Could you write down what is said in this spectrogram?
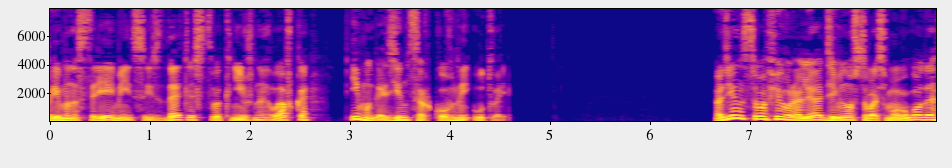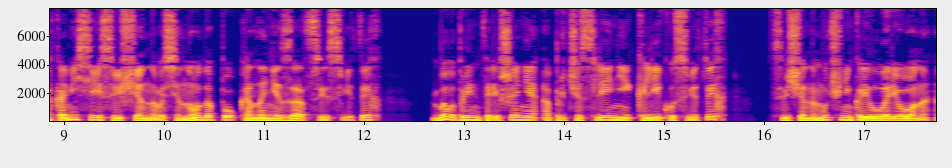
При монастыре имеется издательство, книжная лавка и магазин церковной утвари. 11 февраля 98 года комиссией Священного Синода по канонизации святых было принято решение о причислении к лику святых священномученика Иллариона,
